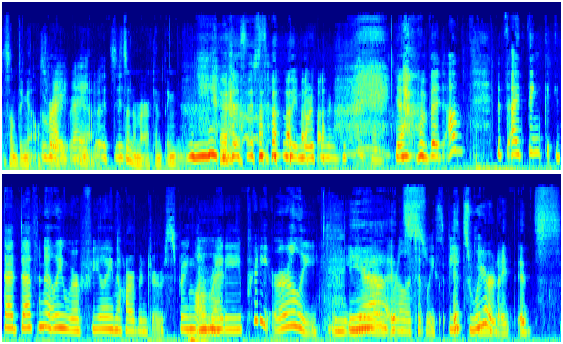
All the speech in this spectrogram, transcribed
something else, Right, right? right. Yeah. It's- It's, an American thing. yes, it's definitely North America. Yeah, but um, I think that definitely we're feeling the harbinger of spring already, pretty early in the year, it's- relatively speaking. It's weird. It, it's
